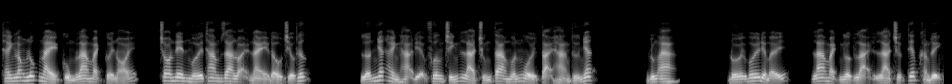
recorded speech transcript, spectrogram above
Thanh long lúc này cùng la mạch cười nói, cho nên mới tham gia loại này đầu chiếu thức. Lớn nhất hành hạ địa phương chính là chúng ta muốn ngồi tại hàng thứ nhất. Đúng a? Đối với điểm ấy, la mạch ngược lại là trực tiếp khẳng định,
